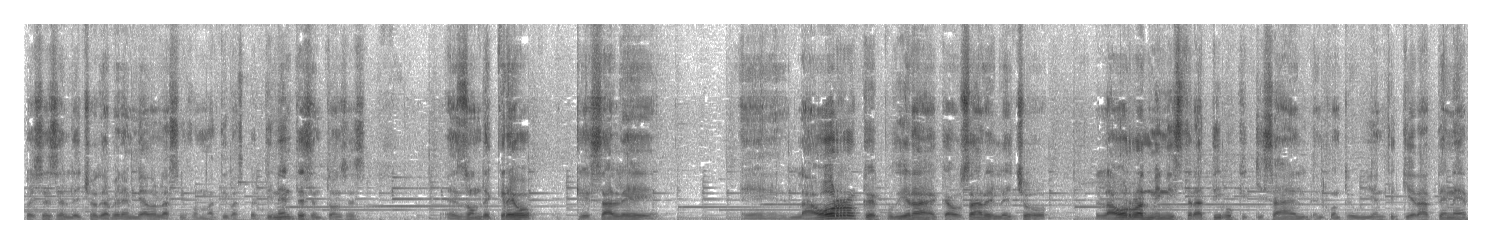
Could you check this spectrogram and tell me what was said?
pues es el hecho de haber enviado las informativas pertinentes. Entonces, es donde creo que sale eh, el ahorro que pudiera causar el hecho, el ahorro administrativo que quizá el contribuyente quiera tener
